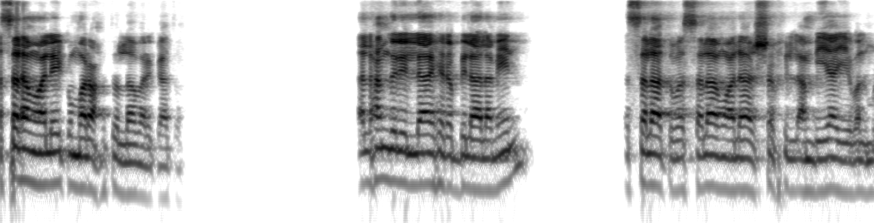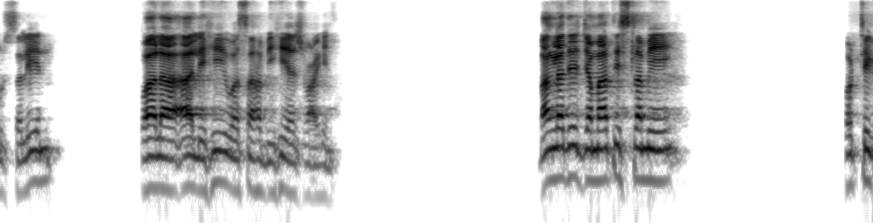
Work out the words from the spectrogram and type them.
আসসালামু আলাইকুম রহমতুল্লাহ বরকাত আলহামদুলিল্লাহ রবিল আলমিন। আসসালাত ওয়াসালাম আলা আশরফিল আম্বিয়া ওয়াল মুরসালিন ওয়ালা আলিহি ওয়াসাহাবিহি আজমাইন। বাংলাদেশ জামাত ইসলামী কর্তৃক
